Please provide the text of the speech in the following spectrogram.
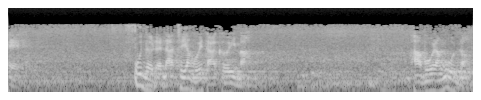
哎，问的人啊，这样回答可以吗？啊，没人问了。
